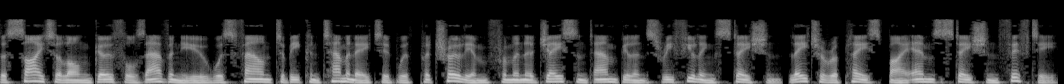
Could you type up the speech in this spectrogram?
the site along Goethals Avenue was found to be contaminated with petroleum from an adjacent ambulance refueling station later replaced by EMS Station 50,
